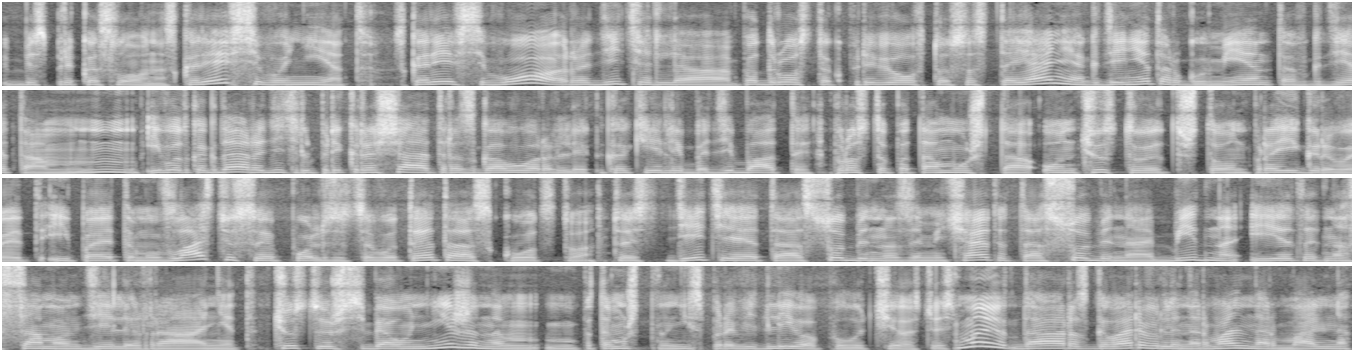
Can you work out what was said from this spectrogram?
беспрекословно? Скорее всего, нет. Скорее всего, родитель, подросток привел в то состояние, где нет аргументов, где там... И вот когда родитель прекращает разговор или какие-либо дебаты просто потому, что он чувствует, что он проигрывает, и поэтому властью своей пользуется, вот это скотство. То есть дети это особенно замечают, это особенно обидно, и это на самом деле ранит. Чувствуешь себя униженным, потому что несправедливо получилось. То есть мы, да, разговаривали нормально-нормально,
